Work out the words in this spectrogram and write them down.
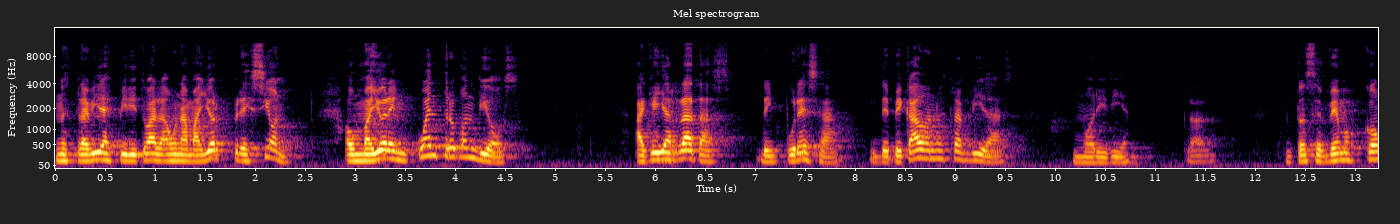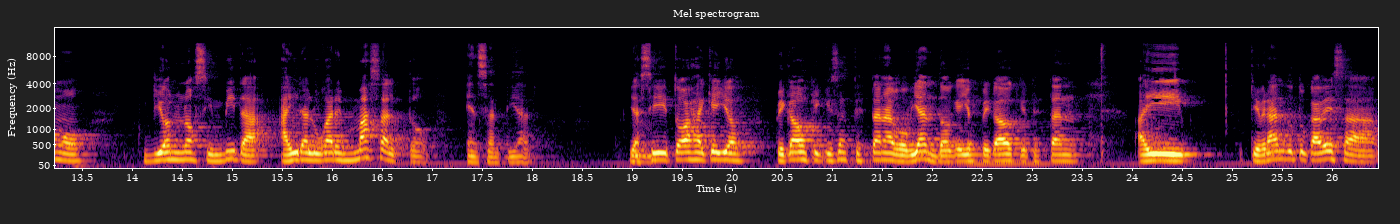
nuestra vida espiritual a una mayor presión, a un mayor encuentro con Dios? Aquellas ratas de impureza, de pecado en nuestras vidas, morirían. Claro. Entonces vemos cómo Dios nos invita a ir a lugares más altos en santidad. Y así todos aquellos pecados que quizás te están agobiando, aquellos pecados que te están ahí quebrando tu cabeza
